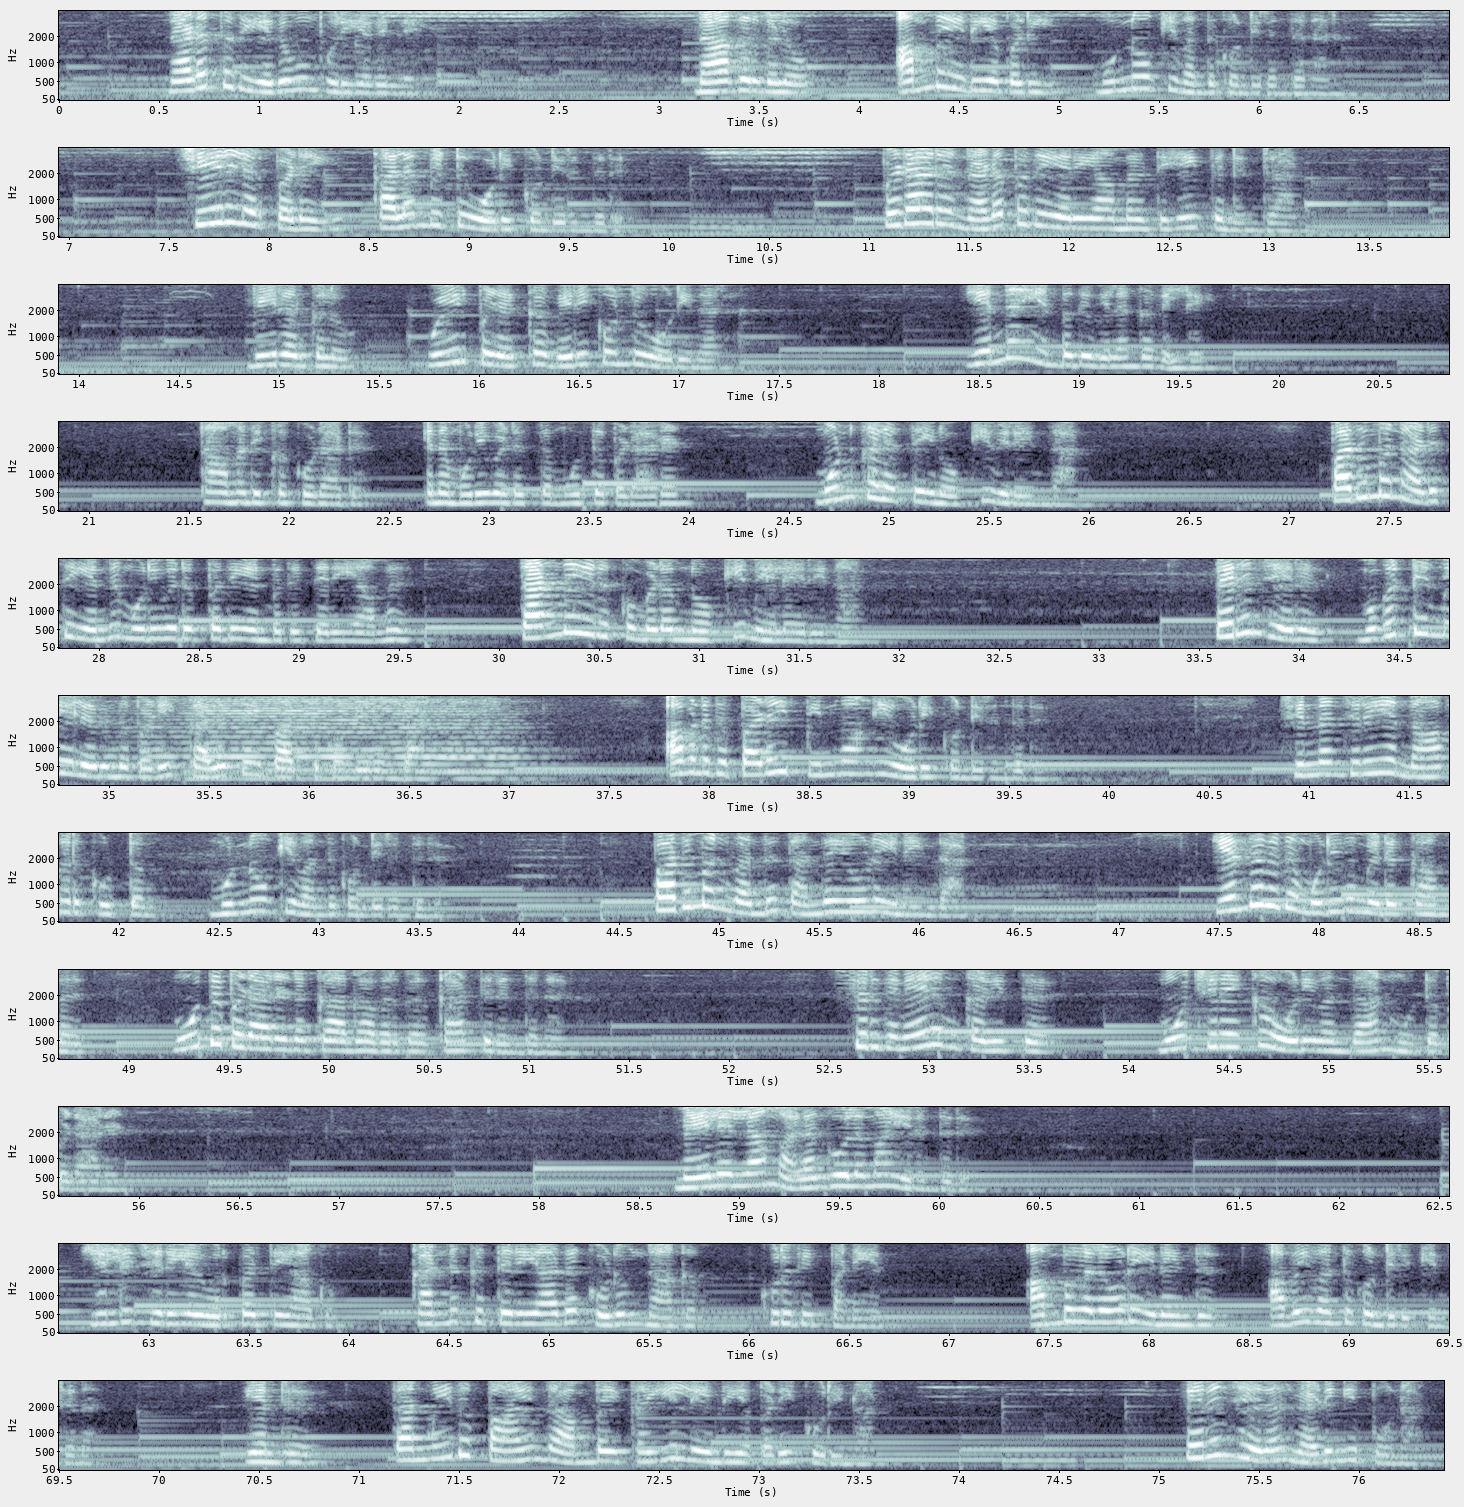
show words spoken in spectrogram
நடப்பது எதுவும் புரியவில்லை. நாகர்களோ அம்பு எதியபடி முன்னோக்கி வந்து கொண்டிருந்தனர். சேரலர் படை களம்பிட்டு ஓடிக்கொண்டிருந்தது. பிடாரன் நடப்பதை அறியாமல் திகைத்து நின்றான். வீரர்களோ உயிர் பிழைக்க வெறி கொண்டு ஓடினர். என்ன என்பது விளங்கவில்லை. தாமதிக்க கூடாது என முடிவெடுத்த மூத்த பிடாரன் முன்களத்தை நோக்கி விரைந்தான். பதுமன் அடுத்து என்ன முடிவெடுப்பது என்பது தெரியாமல் தந்தை இருக்கும் இடம் நோக்கி மேலேறினான். பெருஞ்சேரில் முகட்டின் மேல் இருந்தபடி களத்தை பார்த்துக் கொண்டிருந்தான். அவனது படை பின்வாங்கி ஓடிக்கொண்டிருந்தது சின்னஞ்சிறிய நாகர் கூட்டம் முன்னோக்கி வந்து கொண்டிருந்தது. பதுமன் வந்து தந்தையோடு இணைந்தான். எந்தவித முடிவும் எடுக்காமல் மூத்த பிடாரனுக்காக அவர்கள் காத்திருந்தனர். சிறிது நேரம் கழித்து மூச்சிறைக்க ஓடி வந்தான் மூத்த பிடாரன் மேலெல்லாம் அலங்கோலமா இருந்தது. எல்லைச் செடியில் உற்பத்தியாகும். கண்ணுக்கு தெரியாத கொடும் நாகம் குருதி பணியன் அம்புகளோடு இணைந்து அவை வந்து கொண்டிருக்கின்றன என்று தன் மீது பாய்ந்த அம்பை கையில் ஏந்தியபடி கூறினான். பெருஞ்சேரல் நடுங்கி போனான்.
